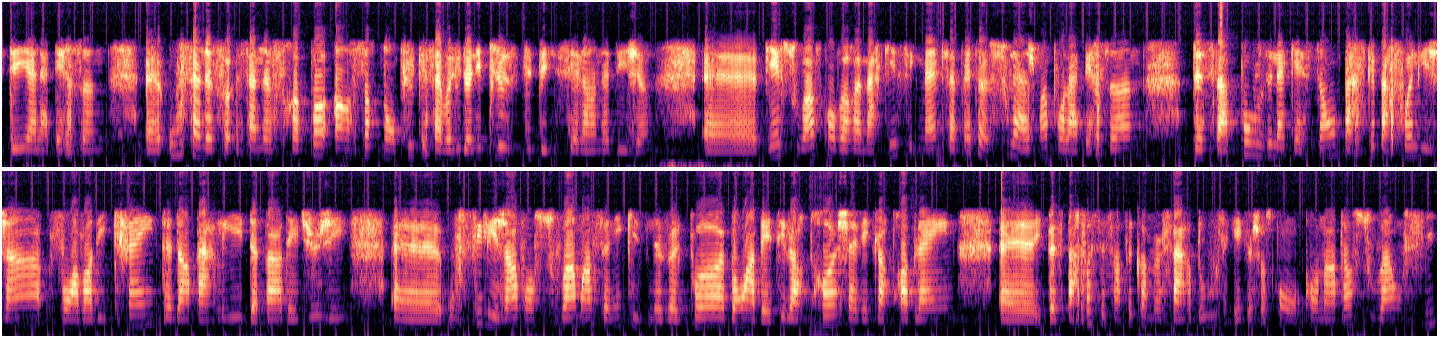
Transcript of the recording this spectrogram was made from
idées à la personne, ou ça ne ça ne fera pas en sorte non plus que ça va lui donner plus d'idées si elle en a déjà. bien souvent, ce qu'on va remarquer, c'est que même ça peut être un soulagement pour la personne de se faire poser la question parce que parfois les gens vont avoir des craintes d'en parler, de peur d'être jugés. Euh, les gens vont souvent mentionner qu'ils ne veulent pas bon embêter leurs proches avec leurs problèmes. Euh, ils peuvent parfois se sentir comme un fardeau. C'est quelque chose qu'on entend souvent aussi.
